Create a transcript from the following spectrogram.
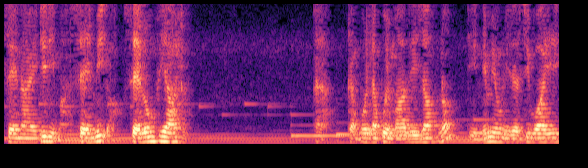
10နာရီတိတိမှာ10မိအောင်10လုံးဖျားလှူအဲ့ဒါကံပွက်လက်ပွင့်ပါစေကြောင်းနော်ဒီနင်းမြုံနေတဲ့စီးပွားရေး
